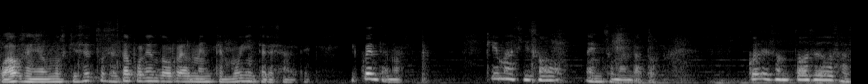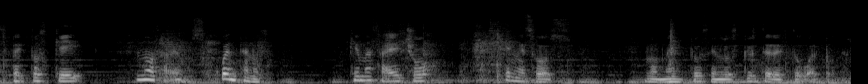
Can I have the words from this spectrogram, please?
Wow, señor Musquiz, esto se está poniendo realmente muy interesante. Y cuéntenos, ¿qué más hizo en su mandato? ¿Cuáles son todos esos aspectos que no sabemos? Cuéntenos, ¿qué más ha hecho en esos momentos en los que usted estuvo al poder.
